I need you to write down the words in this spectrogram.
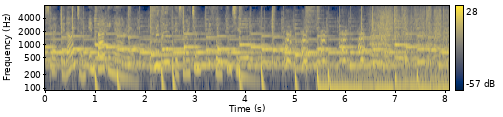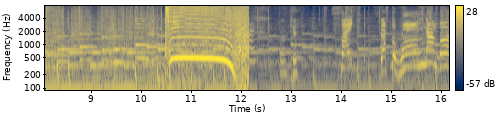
unexpected item in bagging area. Remove this item before continuing. okay. Psych! That's the wrong number!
